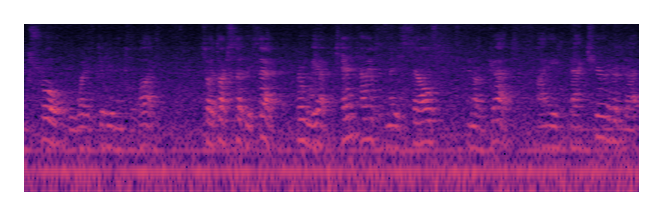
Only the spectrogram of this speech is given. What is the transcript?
control over what is getting into the body. So as Dr. Sethi said, remember we have 10 times as many cells in our gut, i.e. bacteria in our gut,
